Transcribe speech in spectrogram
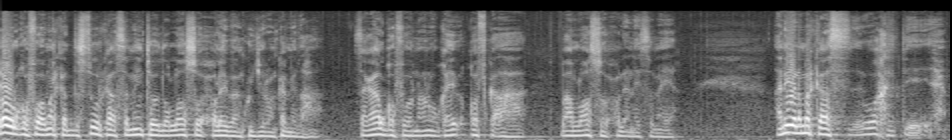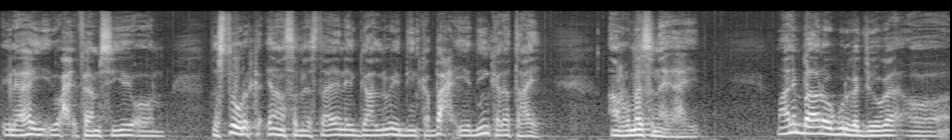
dhowr qof oo marka dastuurkaa sameyntooda loo soo xulay baan ku jiroon ka mid ahaa sagaal qof oon anuu qofka ahaa baa loo soo xulay inay sameeyaan. Anigana markaas wakti ilaahay wax fahamsiiyey oon dastuur inaan samaystaa inay gaalnimada diinka bax iyo diin kale tahay aan rumaysnay ahayd. Maalin baa anoo guriga jooga oo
